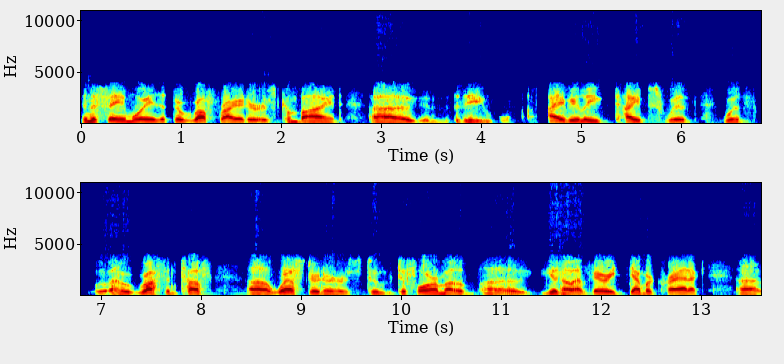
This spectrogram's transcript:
in the same way that the Rough Riders combined uh, the Ivy League types with with uh, rough and tough uh, Westerners to to form a uh, you know a very democratic uh,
